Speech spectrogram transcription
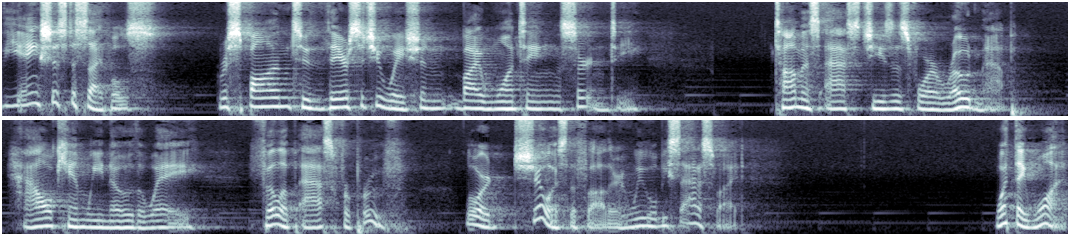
the anxious disciples respond to their situation by wanting certainty. Thomas asked Jesus for a roadmap. How can we know the way? Philip asked for proof. Lord, show us the Father, and we will be satisfied. What they want,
